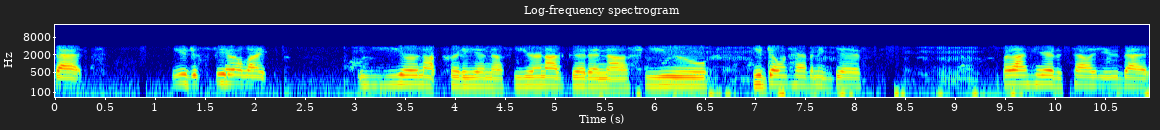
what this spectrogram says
that you just feel like you're not pretty enough, you're not good enough, you you don't have any gifts. But I'm here to tell you that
